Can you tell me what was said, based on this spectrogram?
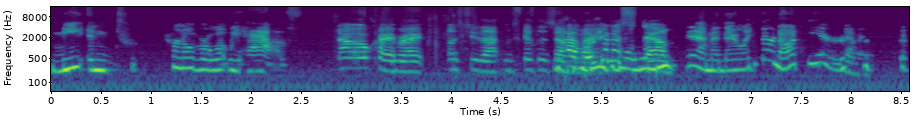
meet and tr- turn over what we have. Oh, okay, right. Let's do that. Let's get this Yeah, out of the we're gonna stab- them, and they're like, they're not here.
